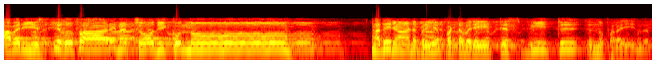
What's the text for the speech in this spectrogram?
അവർ ഇസ്തിഗ്ഫാറിനെ ചോദിക്കുന്നു? അതിനാണ് പ്രിയപ്പെട്ടവരെ തെസ്ബീത്ത് എന്ന് പറയുന്നത്.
